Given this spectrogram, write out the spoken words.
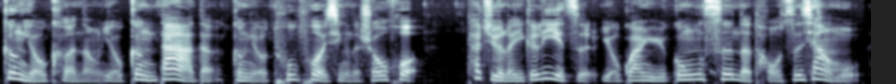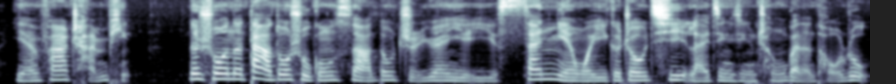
更有可能有更大的、更有突破性的收获。他举了一个例子，有关于公司的投资项目、研发产品。那说呢，大多数公司啊都只愿意以三年为一个周期来进行成本的投入，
